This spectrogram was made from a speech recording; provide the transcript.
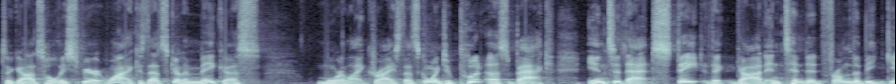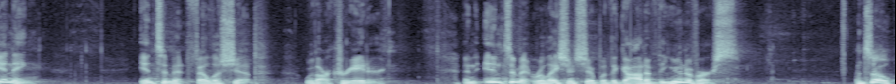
to God's Holy Spirit. Why? Because that's going to make us more like Christ. That's going to put us back into that state that God intended from the beginning intimate fellowship with our Creator an intimate relationship with the God of the universe. And so,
